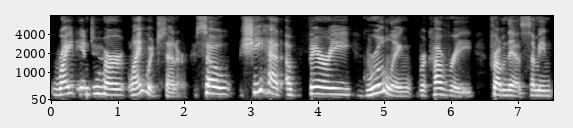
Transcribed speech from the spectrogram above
right into her language center. So she had a very grueling recovery from this. I mean,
